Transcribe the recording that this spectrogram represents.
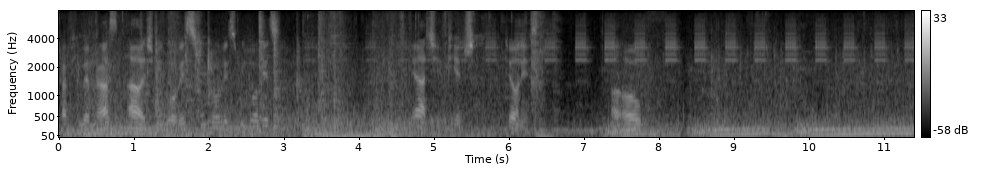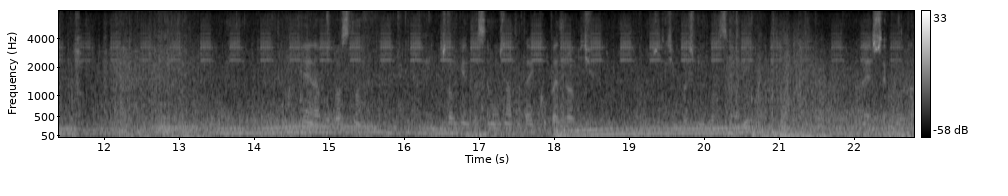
Trafiłem raz, ale śmigłowiec, śmigłowiec, śmigłowiec. Ja cię pieprzę. Gdzie on jest? O, o. Nie no, po prostu czołgiem to sobie kupę zrobić. Przeciwko śmigłowcowi. No jeszcze kurwa,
